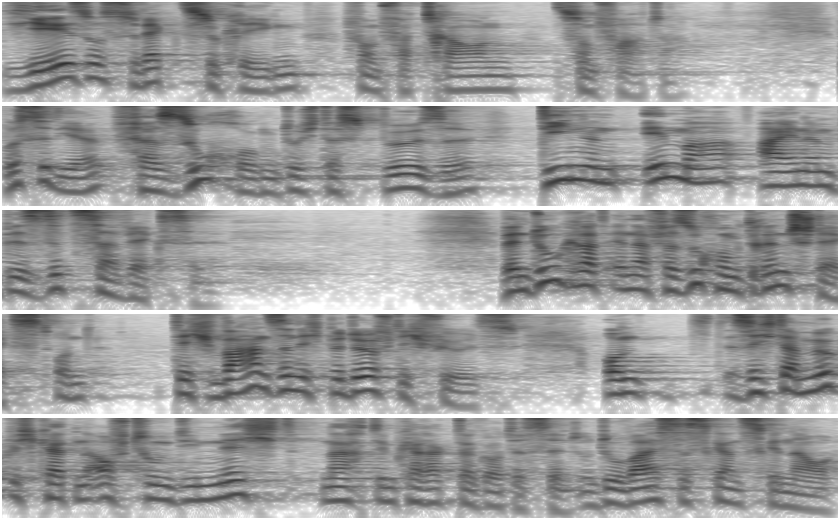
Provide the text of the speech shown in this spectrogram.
Jesus wegzukriegen vom Vertrauen zum Vater. Wusstet ihr, Versuchungen durch das Böse dienen immer einem Besitzerwechsel. Wenn du gerade in einer Versuchung drin steckst und dich wahnsinnig bedürftig fühlst und sich da Möglichkeiten auftun, die nicht nach dem Charakter Gottes sind, und du weißt es ganz genau,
